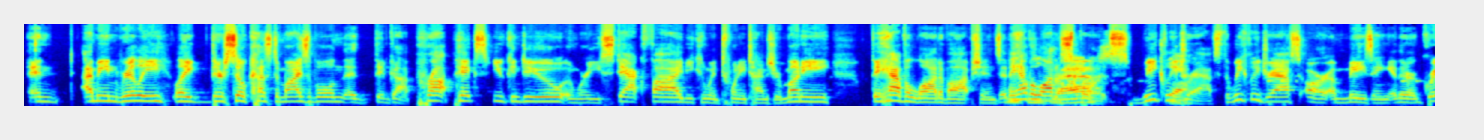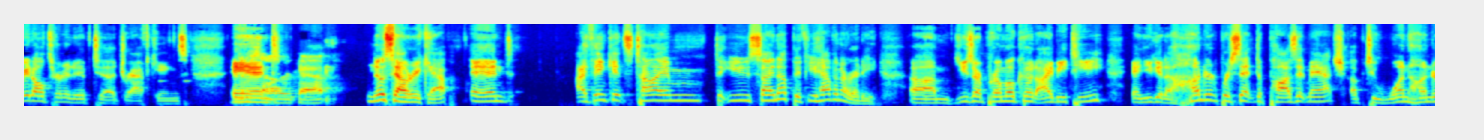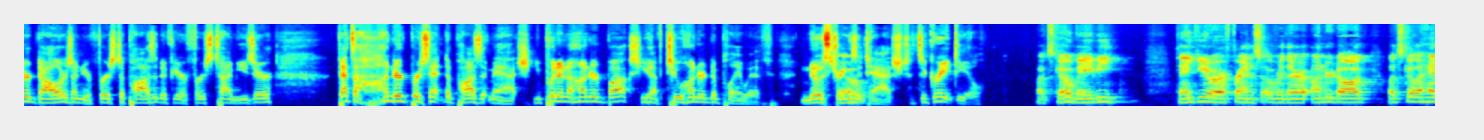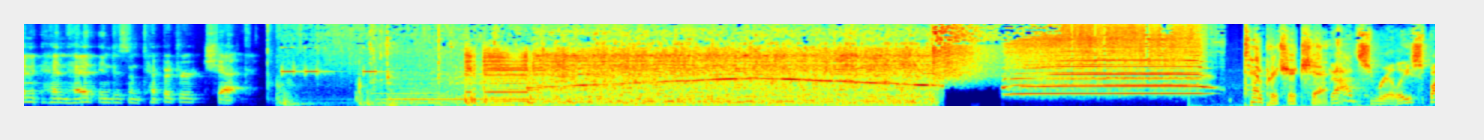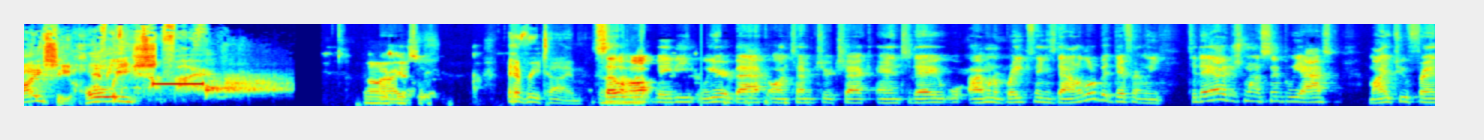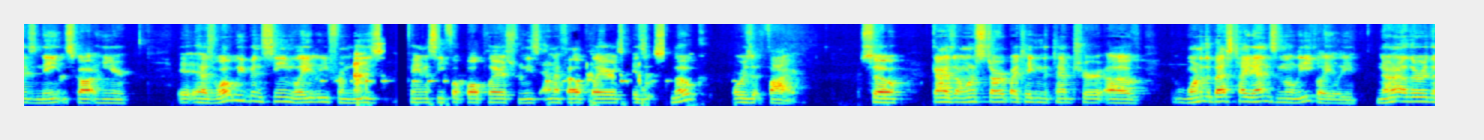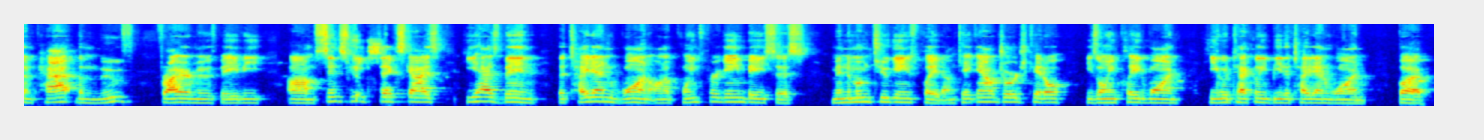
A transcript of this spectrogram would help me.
And I mean, really, like they're so customizable and they- they've got prop picks you can do, and where you stack five, you can win 20 times your money. They have a lot of options and they have a lot of sports. Weekly Yeah. drafts. The weekly drafts are amazing and they're a great alternative to DraftKings No and salary cap. no salary cap. And I think it's time that you sign up if you haven't already. Um, use our promo code IBT and you get a 100% deposit match up to $100 on your first deposit if you're a first time user. That's a 100% deposit match. You put in a 100 bucks, you have 200 to play with. No strings Oh. attached. It's a great deal. Let's go, baby. Thank you to our friends over there, Underdog. Let's go ahead and head into some temperature check. Temperature check. That's really spicy. Holy sh! Always All right. good. Every time. So Uh, hot, baby. We are back on temperature check, and today I want to break things down a little bit differently. Today, I just want to simply ask my two friends, Nate and Scott, here. It has what we've been seeing lately from these fantasy football players, from these NFL players. Is it smoke or is it fire? So, guys, I want to start by taking the temperature of one of the best tight ends in the league lately, none other than Pat the Muth Freiermuth, baby. Um, since week six, guys, he has been the tight end one on a points per game basis, minimum two games played. I'm taking out George Kittle. He's only played one. He would technically be the tight end one, but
